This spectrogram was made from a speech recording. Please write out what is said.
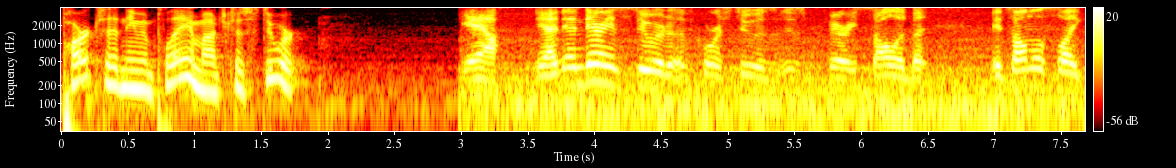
Parks didn't even play much because Stewart. Yeah, yeah, and Darian Stewart, of course, too, is, is very solid. But it's almost like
